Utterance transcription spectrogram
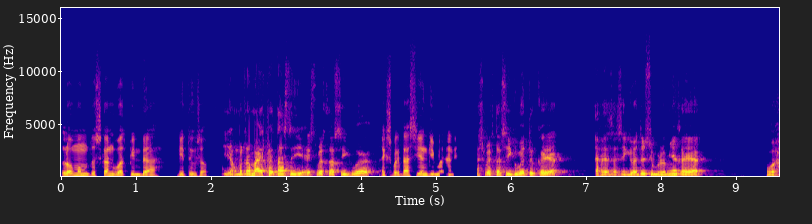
lo memutuskan buat pindah gitu sob. yang pertama ekspektasi, ekspektasi gue, Ekspektasi yang gimana nih? ekspektasi gue tuh kayak ekspektasi gue tuh sebelumnya kayak wah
